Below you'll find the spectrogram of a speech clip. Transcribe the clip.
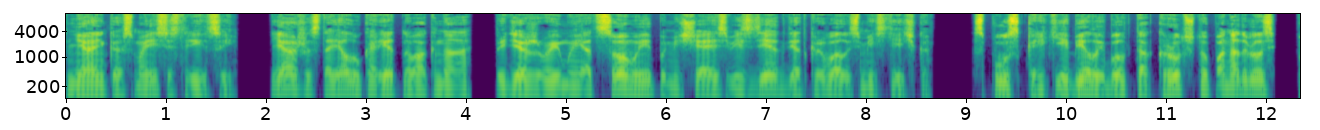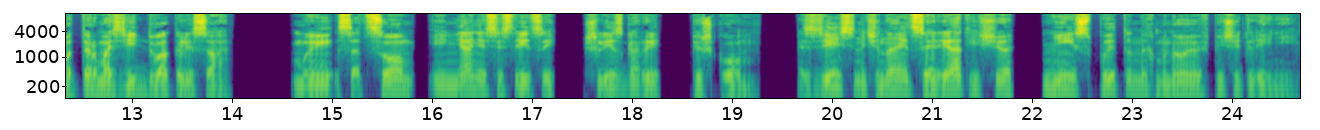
нянька с моей сестрицей. Я же стоял у каретного окна, придерживаемый отцом и помещаясь везде, где открывалось местечко. Спуск к реке Белой был так крут, что понадобилось подтормозить два колеса. Мы с отцом и няня с сестрицей шли с горы пешком. Здесь начинается ряд еще неиспытанных мною впечатлений.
